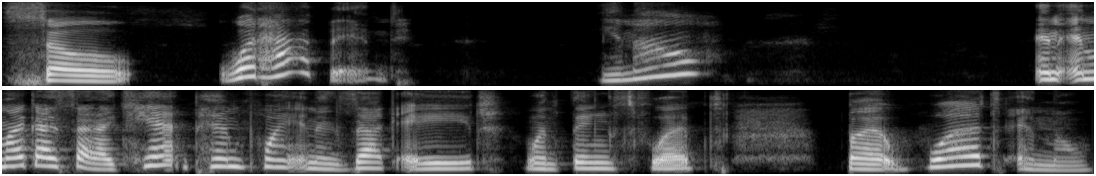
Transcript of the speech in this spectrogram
So, what happened? You know? And and like I said, I can't pinpoint an exact age when things flipped, but what in the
